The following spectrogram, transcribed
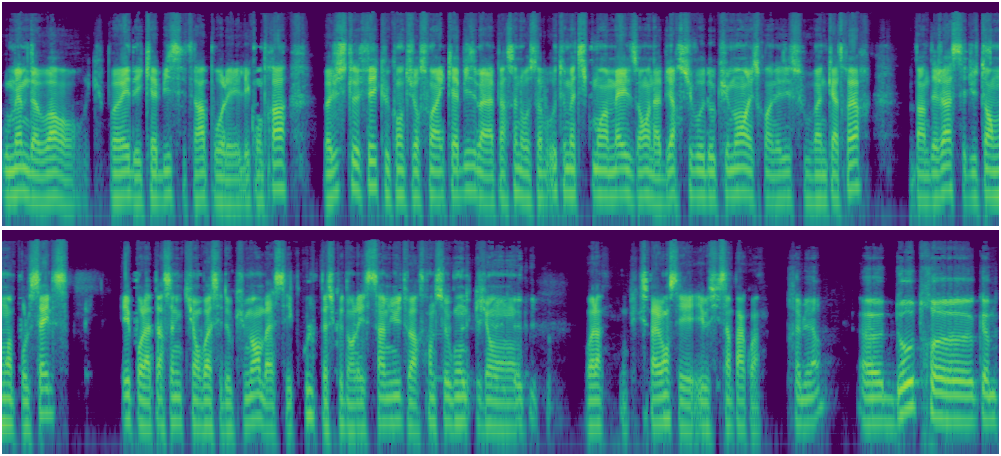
ou même d'avoir récupéré des cabis, etc., pour les, les contrats. Bah, juste le fait que quand tu reçois un cabis, bah, la personne reçoit automatiquement un mail disant on a bien reçu vos documents, ils seront analysés sous 24 heures. Ben déjà, c'est du temps en moins pour le sales. Et pour la personne qui envoie ses documents, bah, c'est cool parce que dans les 5 minutes, voire 30 secondes qui ont... Voilà, donc l'expérience est, est, aussi sympa. quoi. Très bien. Euh, d'autres euh, comme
